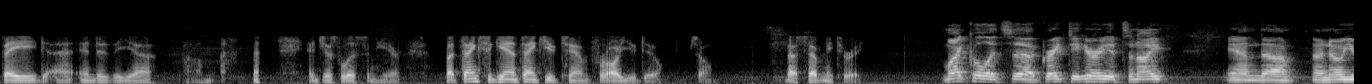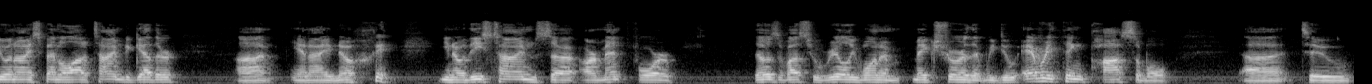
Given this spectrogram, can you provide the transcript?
fade uh, into the uh, um, and just listen here. But thanks again. Thank you, Tim, for all you do. So, seventy three. Michael, it's uh, great to hear you tonight. And uh, I know you and I spend a lot of time together, uh, and I know, you know, these times uh, are meant for those of us who really want to make sure that we do everything possible uh, to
